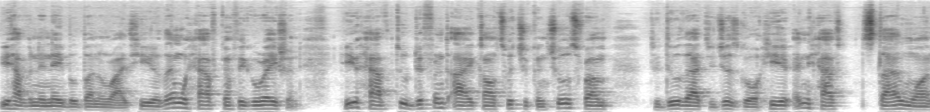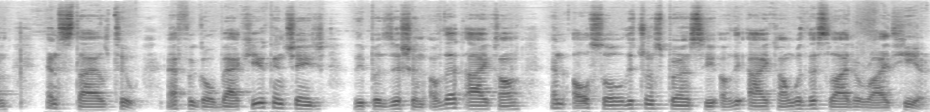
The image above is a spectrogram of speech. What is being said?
You have an enable button right here, then we have configuration. Here you have two different icons which you can choose from. To do that you just go here and you have style 1 and style 2. Now if we go back here you can change the position of that icon and also the transparency of the icon with the slider right here.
